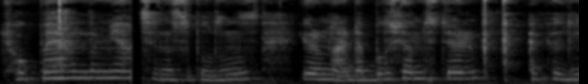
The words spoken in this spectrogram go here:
çok beğendim ya. Siz nasıl buldunuz? Yorumlarda buluşalım istiyorum. Öpüldüm.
